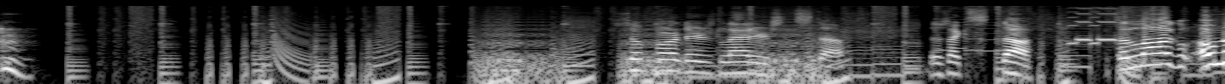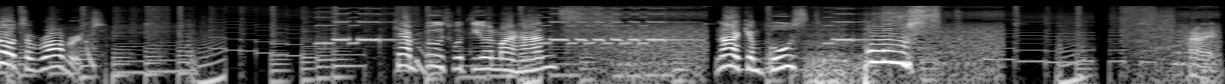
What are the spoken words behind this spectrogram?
so far there's ladders and stuff. There's like stuff. It's a log- oh no, it's a Robert. Can't boost with you in my hands. Now I can boost. Boost! Alright.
